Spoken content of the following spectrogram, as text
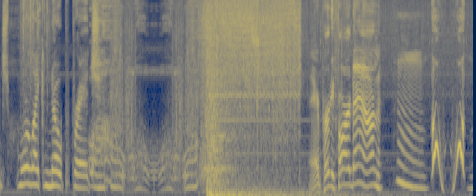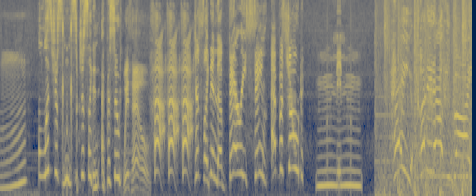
bridge? More like nope bridge. They're pretty far down. Hmm. Oh, whoa. Hmm? Let's just just like an episode. with elves. Ha ha ha! Just like in the very same episode. Mm, mm, Hey, cut it out, you guys!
